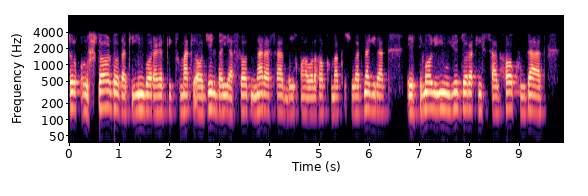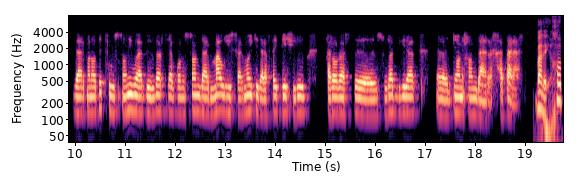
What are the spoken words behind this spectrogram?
سرخ هشدار داده که این بار اگر که کمک عاجل به این افراد نرسد به این خانواده ها کمک صورت نگیرد. احتمال این وجود دارد که صدها کودک در مناطق کوهستانی و دوردست افغانستان در موج سرمایی که در هفته پیش رو قرار است صورت بگیرد جانشان در خطر است بله خب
